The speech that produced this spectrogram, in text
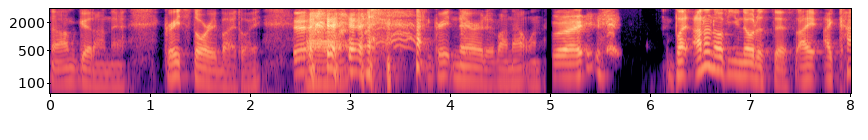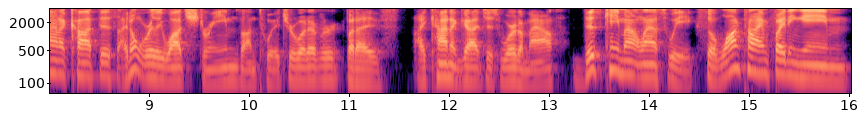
No, I'm good on that. Great story, by the way. Uh, great narrative on that one. right. But I don't know if you noticed this. I, I kind of caught this. I don't really watch streams on Twitch or whatever, but I've I kind of got just word of mouth. This came out last week. So longtime fighting game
